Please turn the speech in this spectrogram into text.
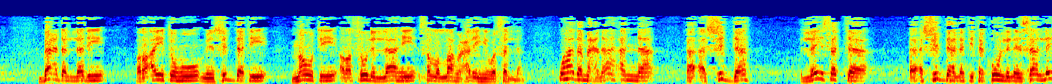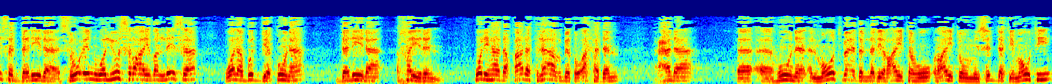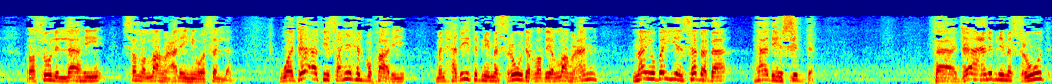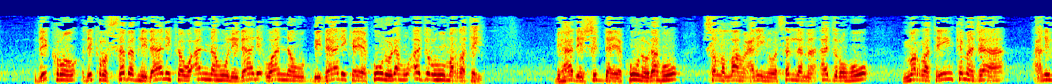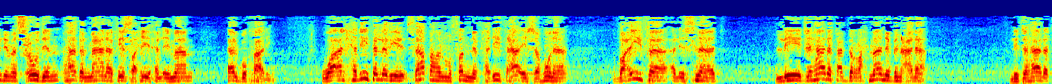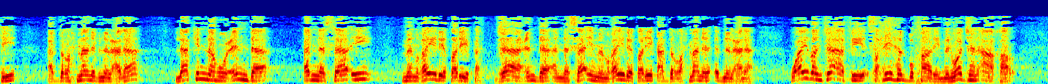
بعد الذي رأيته من شدة موت رسول الله صلى الله عليه وسلم. وهذا معناه أن الشدة ليست الشدة التي تكون للإنسان ليست دليل سوء واليسر أيضا ليس ولا بد يكون دليل خير. ولهذا قالت لا أغبط أحدا على هون الموت بعد الذي رأيته رأيته من شدة موت رسول الله صلى الله عليه وسلم. وجاء في صحيح البخاري من حديث ابن مسعود رضي الله عنه ما يبين سبب هذه الشدة. فجاء عن ابن مسعود ذكر ذكر السبب لذلك وأنه لذلك وأنه بذلك يكون له أجره مرتين. بهذه الشدة يكون له صلى الله عليه وسلم أجره مرتين كما جاء عن ابن مسعود هذا المعنى في صحيح الإمام البخاري. والحديث الذي ساقه المصنف حديث عائشة هنا ضعيف الإسناد لجهالة عبد الرحمن بن علاء لجهالة عبد الرحمن بن العلاء لكنه عند النساء من غير طريقة جاء عند النساء من غير طريق عبد الرحمن بن العلاء. وأيضا جاء في صحيح البخاري من وجه آخر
